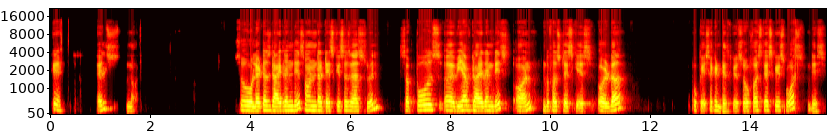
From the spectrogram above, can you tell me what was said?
Okay else? Not so let us dry run this on the test cases as well. Suppose uh, we have dry run this on the first test case or the okay second test case. So first test case was this.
